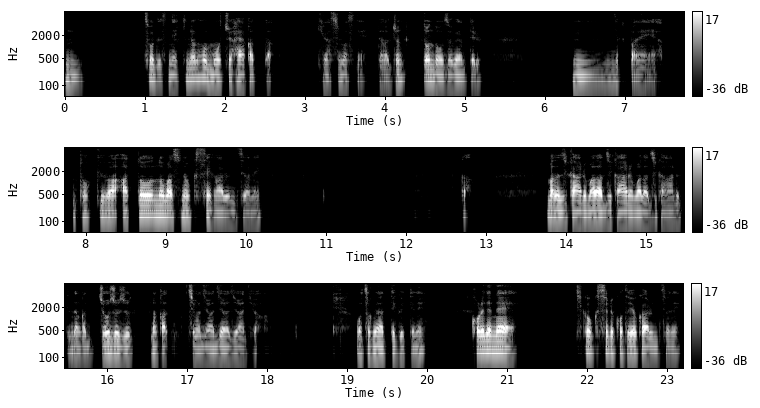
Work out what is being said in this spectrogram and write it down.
うん。そうですね。昨日の方もうちょい早かった気がしますね。だからどんどん遅くなってる。うん。やっぱね、僕は後伸ばしの癖があるんですよね。なんか、まだ時間ある、まだ時間ある、まだ時間あるって、なんか、ジョジョジョ、なんか、じわじわじわじわじわ。遅くなっていくってね。これでね、遅刻することよくあるんですよね。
